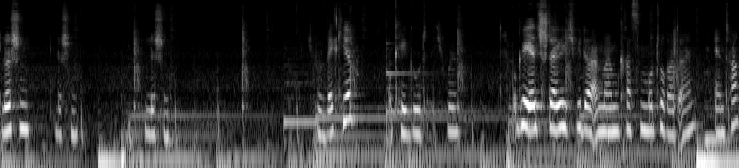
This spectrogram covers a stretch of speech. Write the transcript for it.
Löschen, löschen, löschen. Ich will weg hier. Okay, gut. Ich will. Okay, jetzt steige ich wieder an meinem krassen Motorrad ein. Enter.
